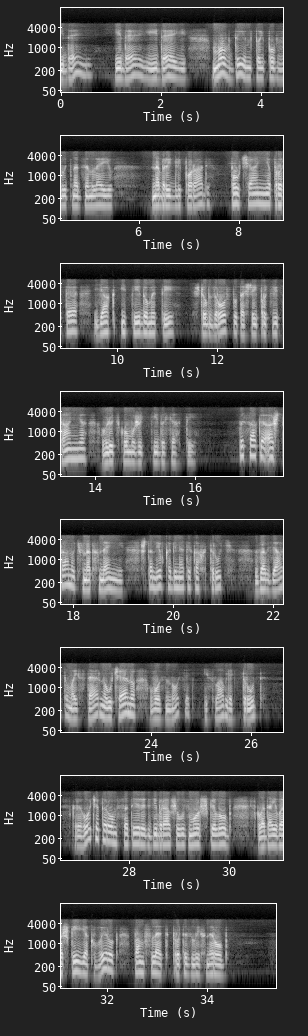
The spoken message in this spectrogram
Ідеї, ідеї, ідеї, мов дим той повзуть над землею, набридлі поради, повчання про те, як іти до мети, щоб зросту та ще й процвітання в людському житті досягти. Писаки аж тануть в натхненні, штани в кабінетиках труть, завзято, майстерно, учено возносять і славлять труд. Скригоче пером сатирик, зібравши у зморшки лоб, складає важкий, як вирок, памфлет проти злих нероб.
